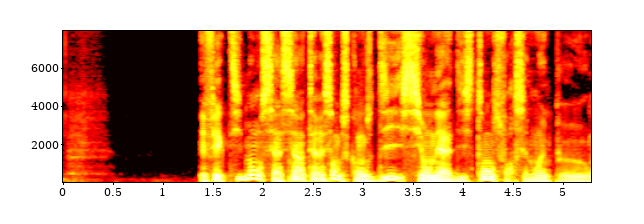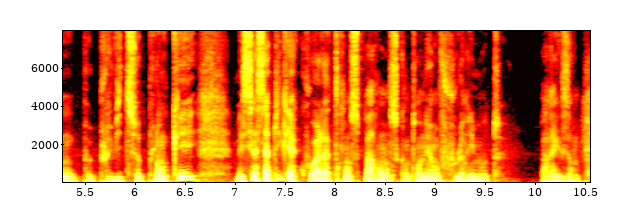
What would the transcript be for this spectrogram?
Effectivement, c'est assez intéressant parce qu'on se dit, si on est à distance, forcément, on peut, on peut plus vite se planquer. Mais ça s'applique à quoi la transparence quand on est en full remote, par exemple?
